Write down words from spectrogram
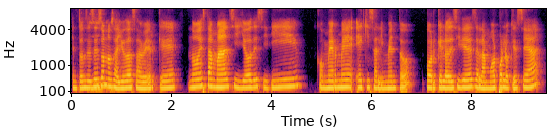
Entonces eso Mm. nos ayuda a saber que no está mal si yo decidí comerme X alimento porque lo decidí desde el amor por lo que sea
